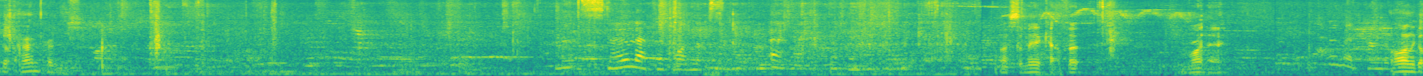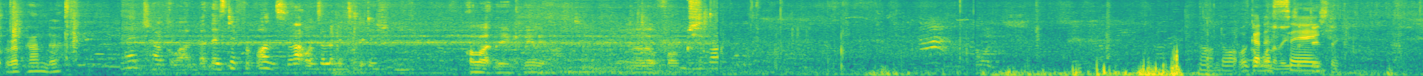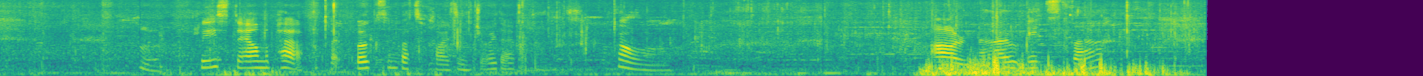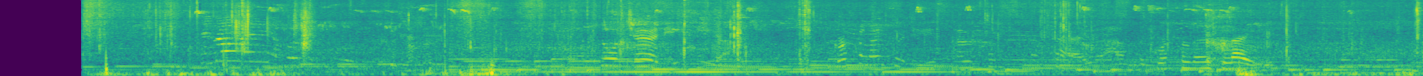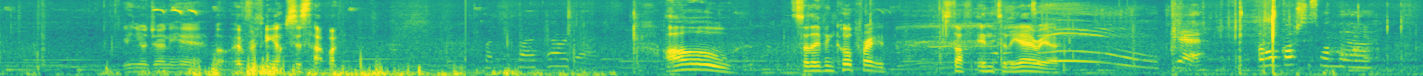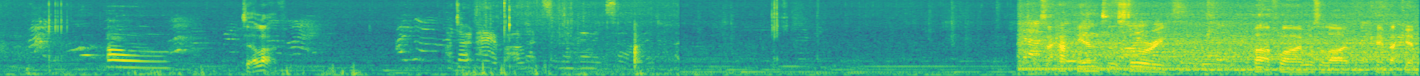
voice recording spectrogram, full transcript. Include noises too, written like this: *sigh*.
Got handprints. That snow leopard one looks epic. That's the meerkat foot. Right there. The red panda Oh, and they got the red panda. hedgehog one, but there's different ones, so that one's a limited edition. I like the chameleon. The little frogs. I wonder what we're going to these at see. Disney. Hmm. Please stay on the path. Let bugs and butterflies enjoy their friends. Oh. Oh no, it's there. Your journey here. Gruffalo goodies over and the In your journey here, but everything else is that way. Oh, so they've incorporated stuff into the area. Yeah. Oh gosh, there's one there. Oh, Is it alive? I don't know, but I'll let someone go inside. It's a happy end to the story. The butterfly was alive and it came back in.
